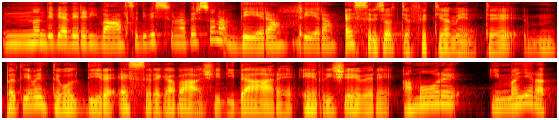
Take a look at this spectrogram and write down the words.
non devi avere rivalse, devi essere una persona vera, vera. Essere risolti affettivamente mm, praticamente vuol dire essere capaci di dare e ricevere amore in maniera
